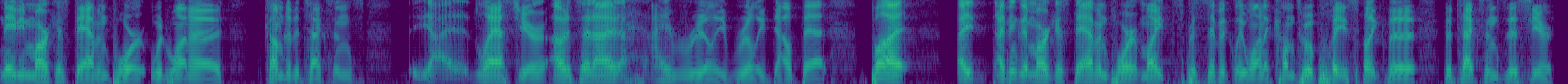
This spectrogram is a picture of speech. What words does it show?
maybe Marcus Davenport would want to come to the Texans last year, I would have said I I really really doubt that. But I, I think that Marcus Davenport might specifically want to come to a place like the the Texans this year.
